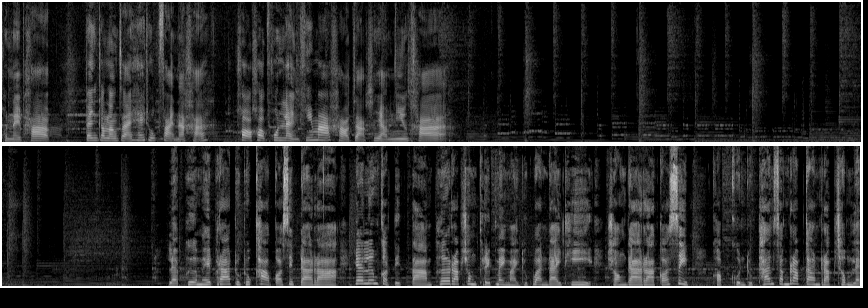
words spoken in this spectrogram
คนในภาพ เป็นกำลังใจให้ทุกฝ่ายนะคะ ขอขอบคุณแหล่งที่มาข่าวจากสยามนิวส์ค่ะและเพื่อไม่ให้พลาดทุกๆ ข่าวกอสิบดารา อย่าลืมกดติดตามเพื่อรับชมคลิปใหม่ๆ ทุกวันได้ที่ ช่องดารากอสิบขอบคุณทุกท่านสำหรับการรับชมและ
